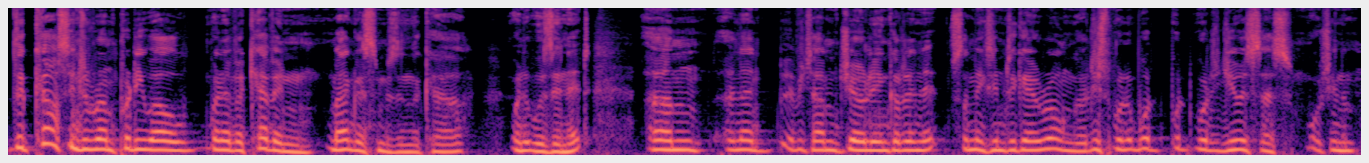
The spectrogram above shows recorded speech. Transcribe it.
the car seemed to run pretty well whenever Kevin Magnussen was in the car, when it was in it. Um, and then every time Jolyon got in it, something seemed to go wrong. I just wondered, what, what, what did you assess watching them?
